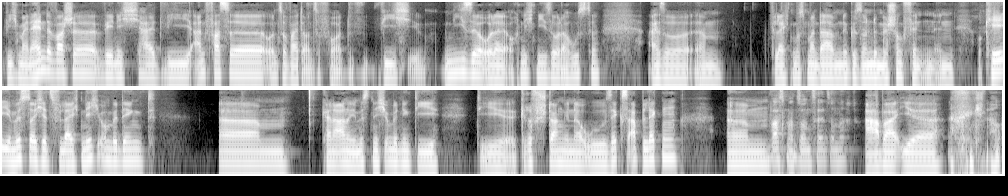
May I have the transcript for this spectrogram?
wie, ich meine Hände wasche, wen ich halt wie anfasse und so weiter und so fort, wie ich niese oder auch nicht niese oder huste. Also ähm, vielleicht muss man da eine gesunde Mischung finden in, okay, ihr müsst euch jetzt vielleicht nicht unbedingt ähm, keine Ahnung, ihr müsst nicht unbedingt die, die Griffstangen in der U6 ablecken. Ähm, Was man sonst halt so macht. Aber ihr, genau,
